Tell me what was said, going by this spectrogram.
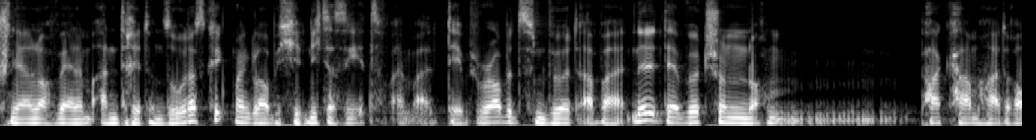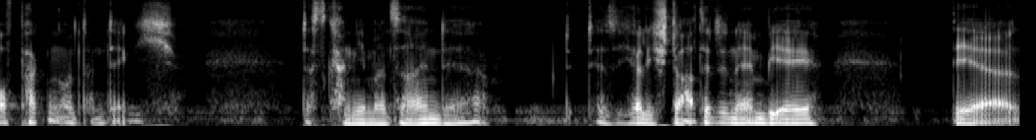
schneller noch werden im Antritt und so. Das kriegt man, glaube ich, hin. Nicht, dass er jetzt auf einmal David Robertson wird, aber ne, der wird schon noch ein paar kmh draufpacken und dann denke ich, das kann jemand sein, der, der sicherlich startet in der NBA, der,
